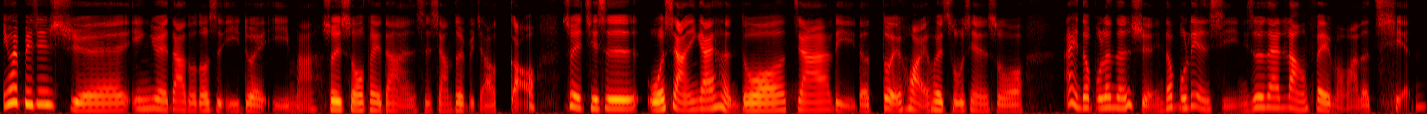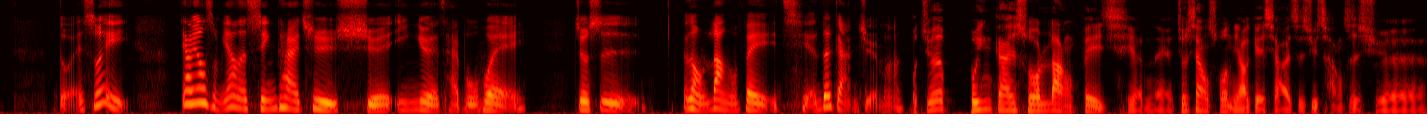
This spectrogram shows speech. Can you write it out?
因为毕竟学音乐大多都是一对一嘛，所以收费当然是相对比较高。所以其实我想，应该很多家里的对话也会出现说：“哎、啊，你都不认真学，你都不练习，你是不是在浪费妈妈的钱？”对，所以。要用什么样的心态去学音乐，才不会就是那种浪费钱的感觉吗？我觉得不应该说浪费钱呢，就像说你要给小孩子去尝试学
